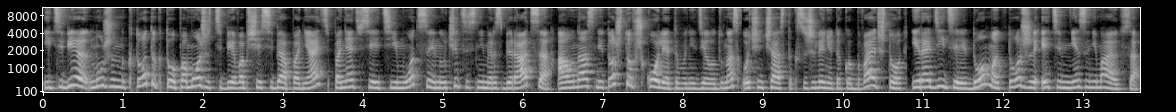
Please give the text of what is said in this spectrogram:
и тебе нужен кто-то, кто поможет тебе вообще себя понять, понять все эти эмоции, научиться с ними разбираться. А у нас не то, что в школе этого не делают, у нас очень часто, к сожалению, такое бывает, что и родители дома тоже этим не занимаются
